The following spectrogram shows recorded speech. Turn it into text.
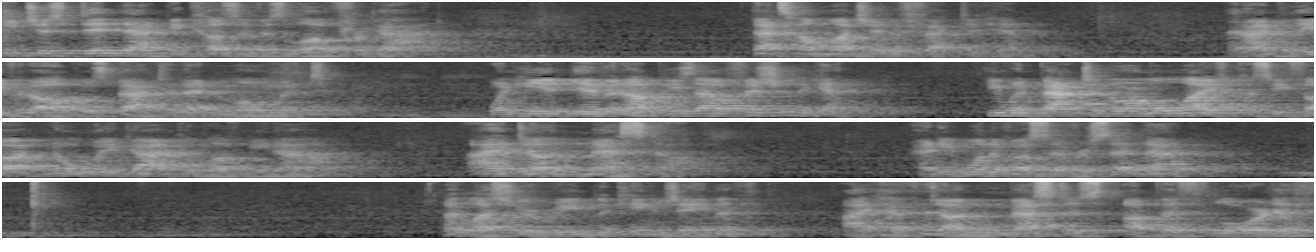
he just did that because of his love for God. That's how much it affected him. And I believe it all goes back to that moment when he had given up. He's out fishing again. He went back to normal life because he thought, no way God can love me now. I done messed up. Any one of us ever said that? Unless you're reading the King James. I have done mesteth uppeth lordeth.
